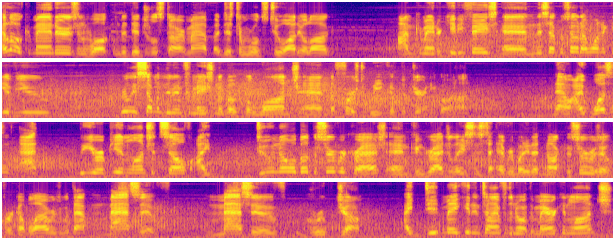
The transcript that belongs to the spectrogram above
Hello, Commanders, and welcome to Digital Starmap, a Distant Worlds 2 audio log. I'm Commander Kittyface, and this episode I want to give you really some of the information about the launch and the first week of the journey going on. Now, I wasn't at the European launch itself. I do know about the server crash, and congratulations to everybody that knocked the servers out for a couple hours with that massive, massive group jump. I did make it in time for the North American launch.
